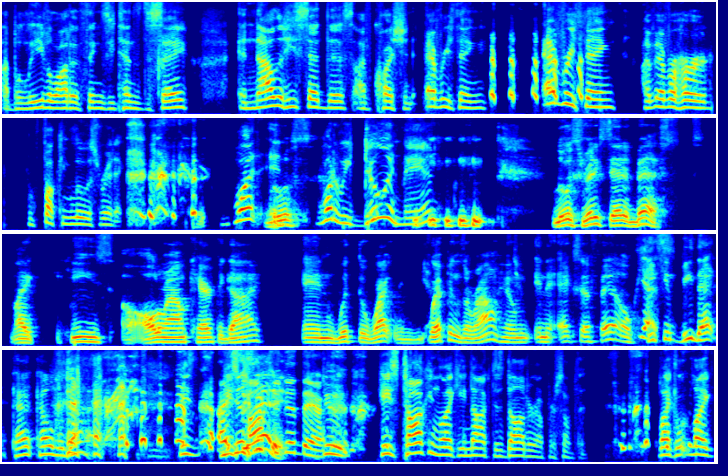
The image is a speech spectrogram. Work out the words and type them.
I believe a lot of the things he tends to say. And now that he said this, I've questioned everything, everything I've ever heard from fucking Louis Riddick. What in- what are we doing, man? Louis Riddick said it best. Like he's an all around character guy, and with the right weapons around him in the XFL, Yes. he can be that ki- caliber guy. he's I he's just just said it. did there. dude, he's talking like he knocked his daughter up or something. Like like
